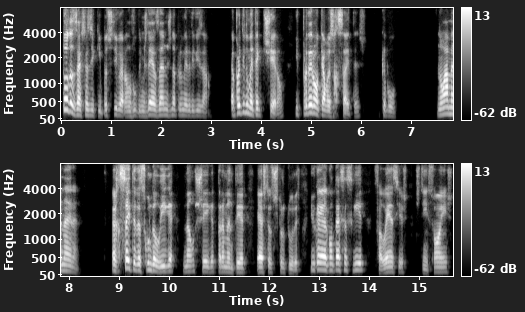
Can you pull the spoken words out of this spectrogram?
Todas estas equipas estiveram nos últimos 10 anos na primeira divisão. A partir do momento em que desceram e que perderam aquelas receitas, acabou. Não há maneira. A receita da segunda liga não chega para manter estas estruturas. E o que é que acontece a seguir? Falências, extinções,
